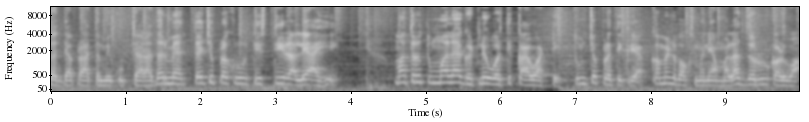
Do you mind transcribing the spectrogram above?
सध्या प्राथमिक उपचारादरम्यान त्याची प्रकृती स्थिर आली आहे. मात्र तुम्हाला या घटनेवरती काय वाटते? तुमच्या प्रतिक्रिया कमेंट बॉक्समध्ये आम्हाला जरूर कळवा.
